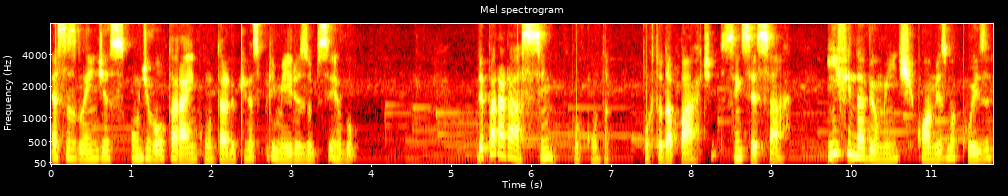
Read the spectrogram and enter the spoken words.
essas lêndias onde voltará a encontrar o que nas primeiras observou. Deparará assim, por conta por toda parte, sem cessar, infindavelmente com a mesma coisa,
